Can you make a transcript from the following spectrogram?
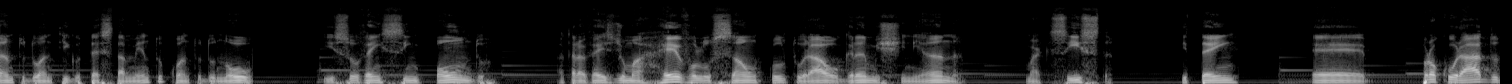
tanto do Antigo Testamento quanto do Novo. Isso vem se impondo através de uma revolução cultural gramsciana, marxista, que tem é, procurado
